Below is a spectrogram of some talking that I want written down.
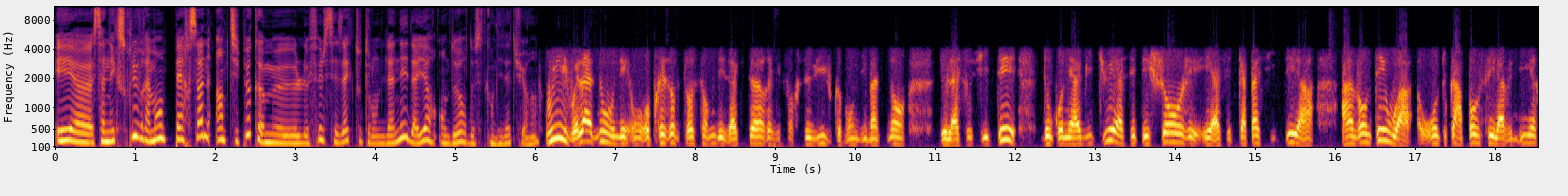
et euh, ça n'exclut vraiment personne, un petit peu comme euh, le fait le CESEC tout au long de l'année, d'ailleurs en dehors de cette candidature. Hein. Oui, voilà, nous on, représente l'ensemble des acteurs et des forces vives, comme on dit maintenant, de la société. Donc on est habitué à cet échange et, à cette capacité à, inventer ou en tout cas à penser l'avenir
